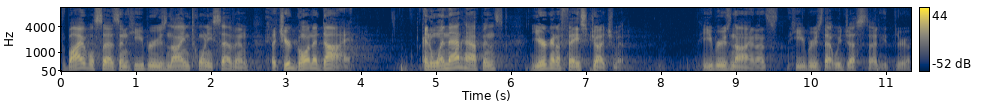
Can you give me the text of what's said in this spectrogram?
the Bible says in Hebrews 9:27 that you're going to die. And when that happens, you're going to face judgment. Hebrews 9, that's Hebrews that we just studied through.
